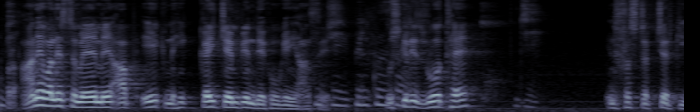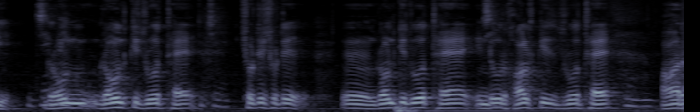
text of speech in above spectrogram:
और आने वाले समय में आप एक नहीं कई चैंपियन देखोगे यहाँ से। उसके लिए ज़रूरत है इंफ्रास्ट्रक्चर की। ग्राउंड ग्राउंड की ज़रूरत है। छोटे छोटे ग्राउंड की ज़रूरत है इंडोर हॉल की ज़रूरत है और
